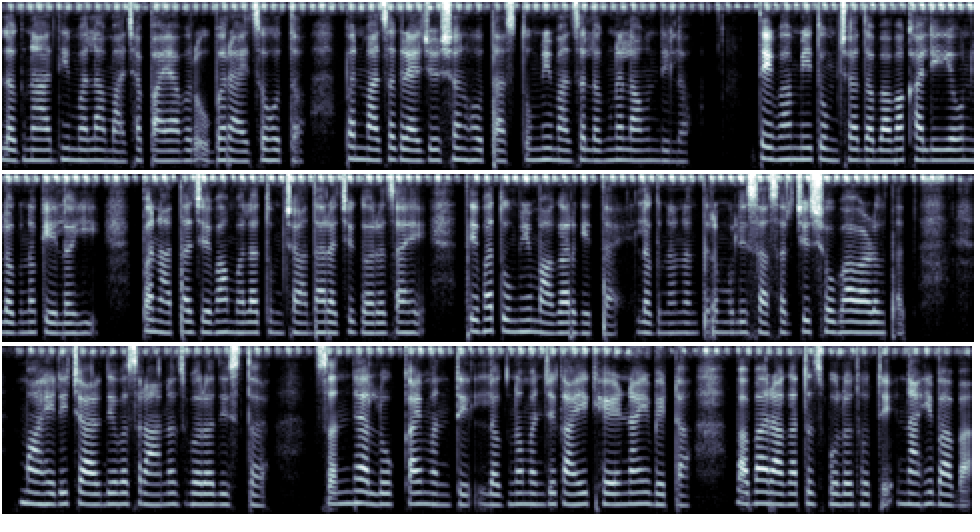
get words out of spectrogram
लग्नाआधी मला माझ्या पायावर उभं राहायचं होतं. पण माझं ग्रॅज्युएशन होताच तुम्ही माझं लग्न लावून दिलं. तेव्हा मी तुमच्या दबावाखाली येऊन लग्न केलंही. पण आता जेव्हा मला तुमच्या आधाराची गरज आहे तेव्हा तुम्ही माघार घेताय. लग्नानंतर मुली सासरची शोभा वाढवतात. माहेरी चार दिवस राहणंच बरं दिसतं. संध्या लोक काय म्हणतील? लग्न म्हणजे काही खेळ नाही बेटा. बाबा रागातच बोलत होते. नाही बाबा,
